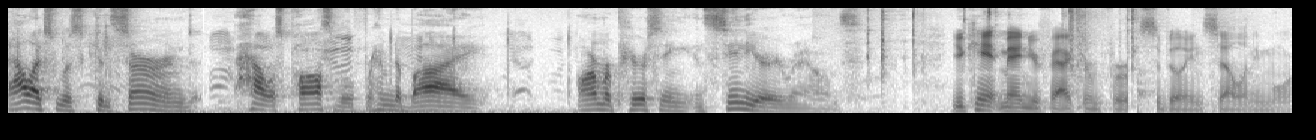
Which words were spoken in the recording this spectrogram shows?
Alex was concerned how it's possible for him to buy armor-piercing incendiary rounds. You can't manufacture them for civilian sell anymore,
